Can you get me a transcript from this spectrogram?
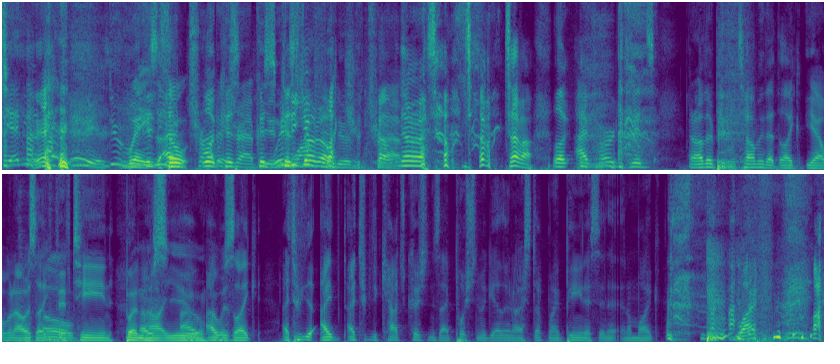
genuinely curious. Dude, Wait, we so- didn't try look, to 'cause- trap 'cause- you. 'cause We no, no. walked into the trap. No, no, time, time, time out. Look, I've heard kids and other people tell me that, like, yeah, when I was like Oh, 15, but I was, not you. I, I was like, I took the, I, I took the couch cushions, I pushed them together, and I stuck my penis in it. And I'm like, why? Why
